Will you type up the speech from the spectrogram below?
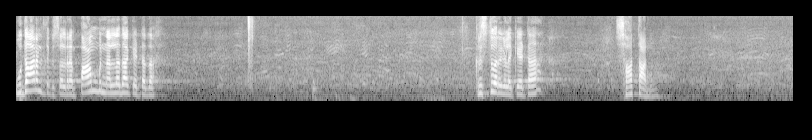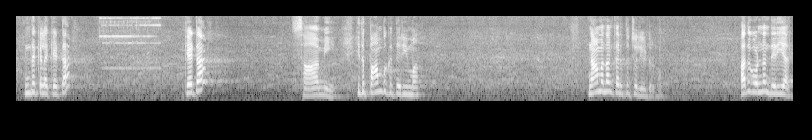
உதாரணத்துக்கு சொல்றேன் பாம்பு நல்லதா கெட்டதா? கிறிஸ்துவர்களை கேட்டா சாத்தான். இந்துக்களை கேட்டா கேட்டா சாமி. இது பாம்புக்கு தெரியுமா? நாம தான் கருத்து சொல்லிட்டு இருக்கோம். அதுக்கு ஒன்றும் தெரியாது.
